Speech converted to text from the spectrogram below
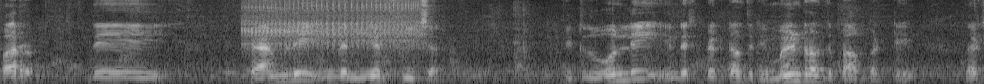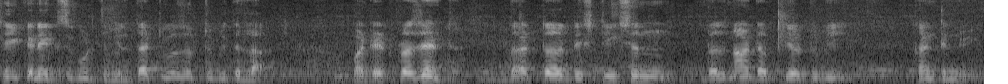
for the family in the near future. It is only in respect of the remainder of the property that he can execute the will. That used to be the law. But at present, that uh, distinction does not appear to be continuing.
